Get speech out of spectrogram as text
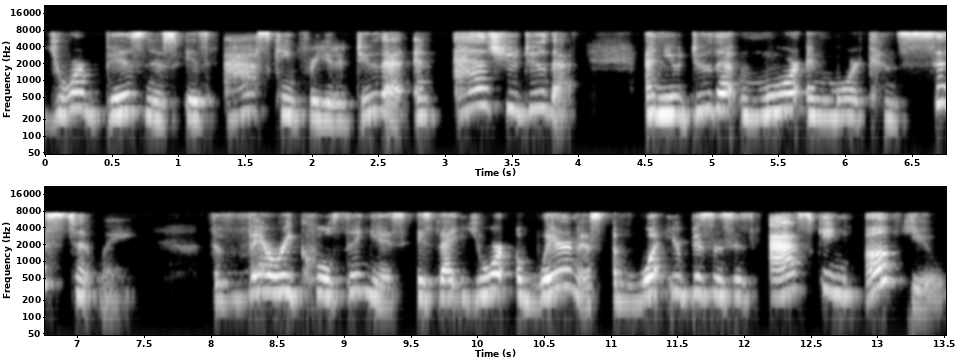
your business is asking for you to do that. And as you do that, and you do that more and more consistently, the very cool thing is is that your awareness of what your business is asking of you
